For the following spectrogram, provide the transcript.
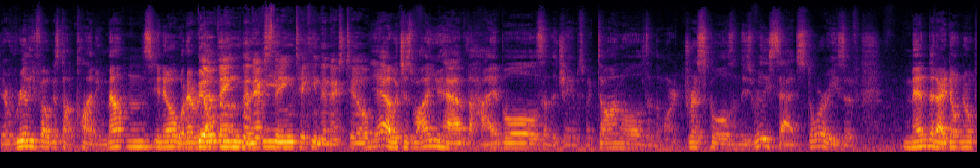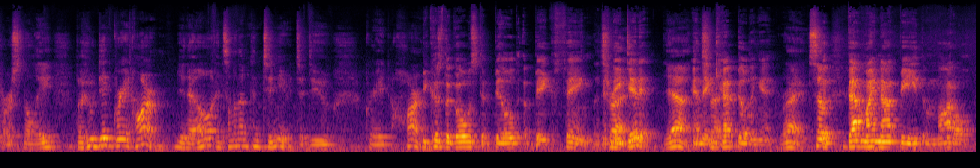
They're really focused on climbing mountains, you know, whatever. Building the next be. thing, taking the next hill. Yeah, which is why you have the Hybels and the James MacDonalds and the Mark Driscolls and these really sad stories of men that I don't know personally, but who did great harm, you know, and some of them continue to do great harm. because the goal was to build a big thing. That's and right. They did it. Yeah, And they right. kept building it. right. So But that might not be the model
